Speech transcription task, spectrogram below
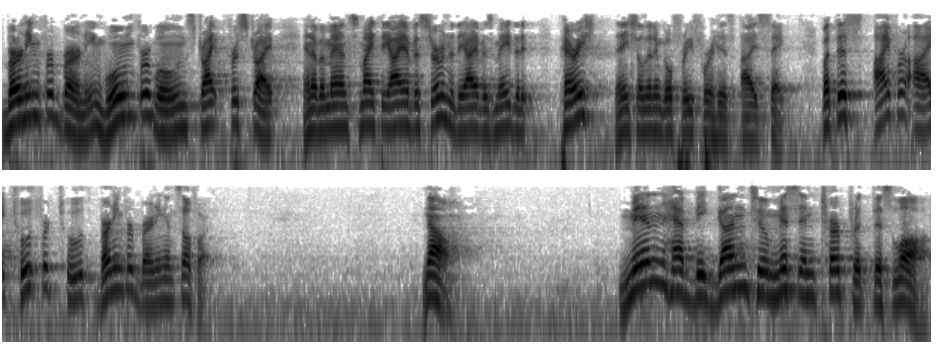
burning for burning, wound for wound, stripe for stripe. And if a man smite the eye of his servant or the eye of his maid that it perish, then he shall let him go free for his eye's sake. But this eye for eye, tooth for tooth, burning for burning, and so forth. Now, men have begun to misinterpret this law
